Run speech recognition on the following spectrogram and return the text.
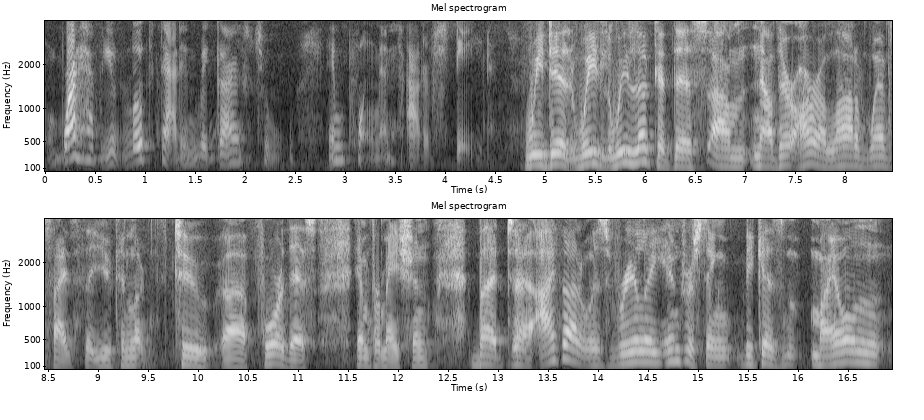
what have you looked at in regards to employment out of state? We did. We we looked at this. Um, now there are a lot of websites that you can look to uh, for this information, but uh, I thought it was really interesting because my own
